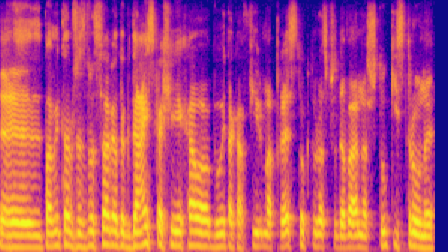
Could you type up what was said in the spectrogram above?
E, pamiętam, że z Wrocławia do Gdańska się jechała, była taka firma Presto, która sprzedawała na sztuki struny.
